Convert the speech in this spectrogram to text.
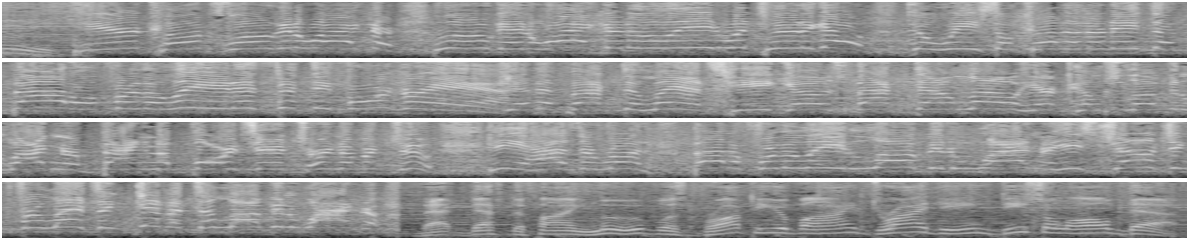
move. Here comes Logan Wagner. Logan Wagner to the lead with two to go. Dewease will cut underneath the battle for the lead at He goes back down low. Here comes Logan Wagner banging the boards here in turn number two. He has a run. Battle for the lead. Logan Wagner. He's challenging for Lance and give it to Logan Wagner. That death-defying move was brought to you by Drydene Diesel All Death,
